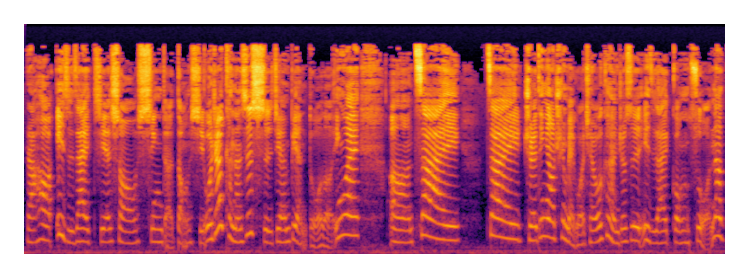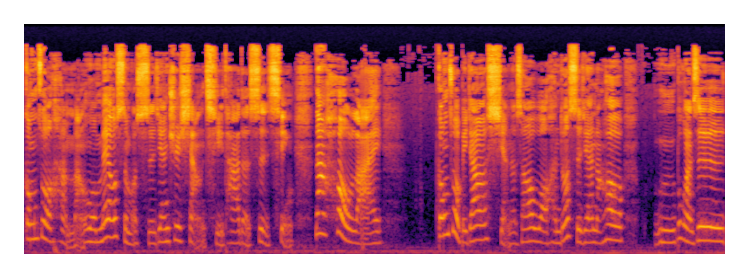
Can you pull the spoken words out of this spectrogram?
然后一直在接收新的东西。我觉得可能是时间变多了，因为，嗯、呃，在在决定要去美国前，我可能就是一直在工作，那工作很忙，我没有什么时间去想其他的事情。那后来工作比较闲的时候，我很多时间，然后。嗯，不管是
